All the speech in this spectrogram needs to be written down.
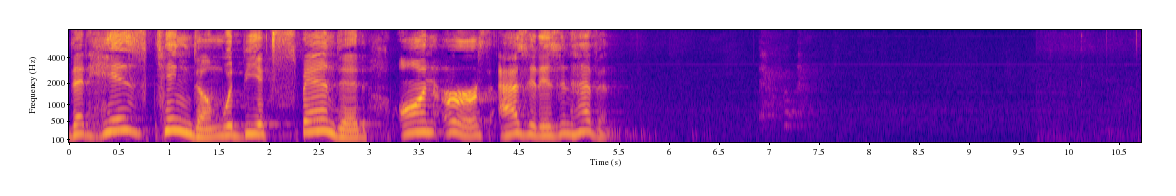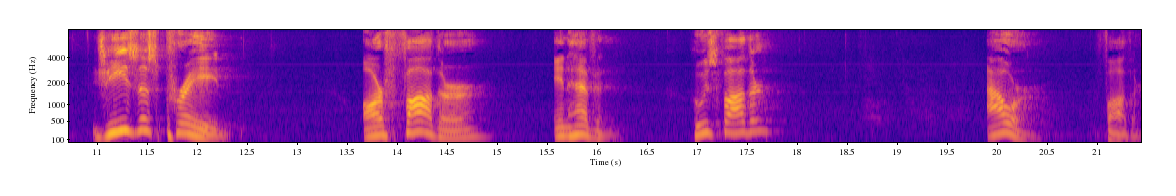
that his kingdom would be expanded on earth as it is in heaven. Jesus prayed, Our Father in heaven. Whose Father? our Father.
